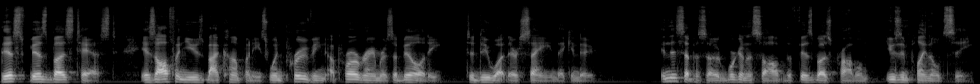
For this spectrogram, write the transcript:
This FizzBuzz test is often used by companies when proving a programmer's ability to do what they're saying they can do. In this episode, we're going to solve the FizzBuzz problem using plain old C.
